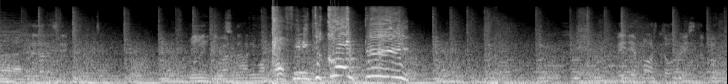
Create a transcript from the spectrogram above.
Muore da sé. Minchia, sono arrivato. Ho finito i colpi! Vedi, è morto, hai visto?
